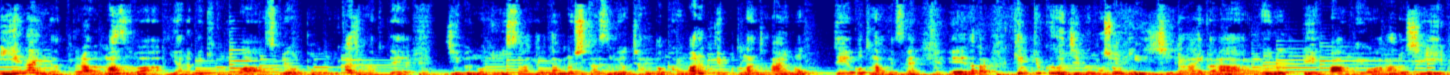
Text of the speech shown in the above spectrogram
言えないんだったら、まずはやるべきことは、それをどう売るかじゃなくて、自分の品質を上げるための下積みをちゃんと頑張るっていうことなんじゃないのっていうことなわけですね。えー、だから結局自分の商品に自信がないから売るっていうパワーも弱まるし、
